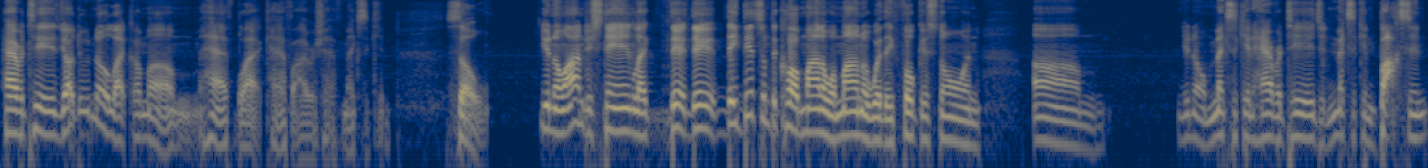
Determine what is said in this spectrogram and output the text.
heritage. Y'all do know like I'm um half black, half Irish, half Mexican. So, you know, I understand like they they they did something called Mano a Mano where they focused on um you know, Mexican heritage and Mexican boxing,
